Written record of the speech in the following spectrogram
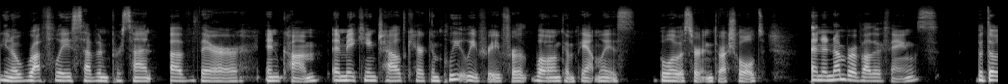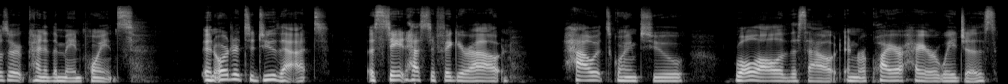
you know roughly 7% of their income and making childcare completely free for low-income families below a certain threshold and a number of other things but those are kind of the main points in order to do that, a state has to figure out how it's going to roll all of this out and require higher wages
